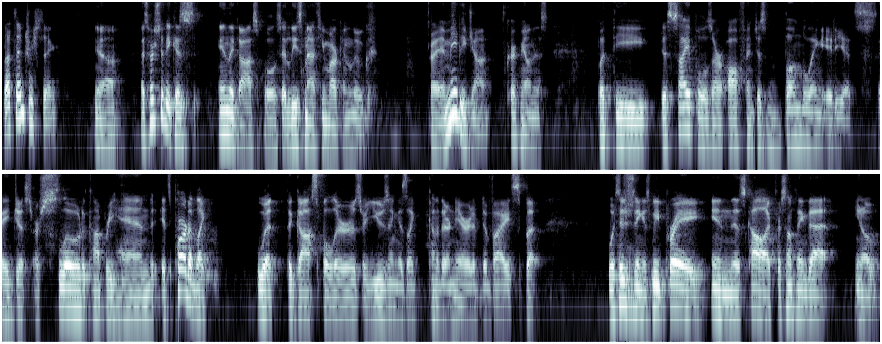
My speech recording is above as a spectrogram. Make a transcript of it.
that's interesting. Yeah, especially because in the Gospels, at least Matthew, Mark, and Luke, right, and maybe John. Correct me on this, but the disciples are often just bumbling idiots. They just are slow to comprehend. It's part of like what the gospelers are using as like kind of their narrative device. But what's interesting is we pray in this collect for something that you know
